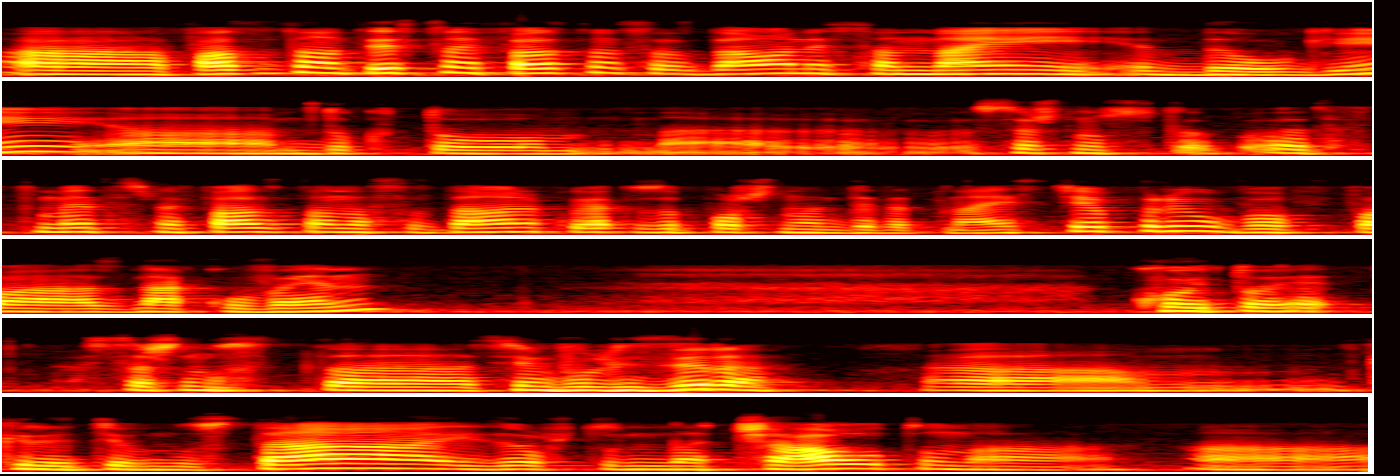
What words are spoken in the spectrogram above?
А, фазата на тестване и фазата на създаване са най-дълги, а, докато а, всъщност в момента сме в фазата на създаване, която започна на 19 април в а, знак Овен, който е всъщност а, символизира а, креативността и заобщо началото на, а,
